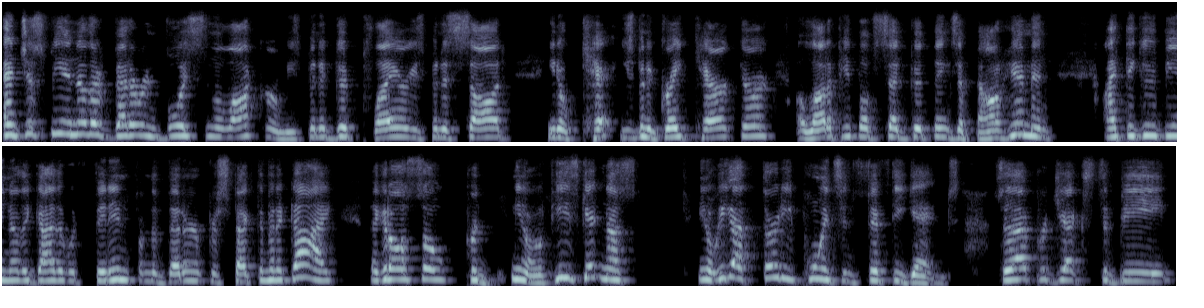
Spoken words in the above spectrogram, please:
and just be another veteran voice in the locker room. He's been a good player. He's been a solid, you know, he's been a great character. A lot of people have said good things about him, and I think it would be another guy that would fit in from the veteran perspective and a guy that could also, you know, if he's getting us, you know, he got 30 points in 50 games, so that projects to be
